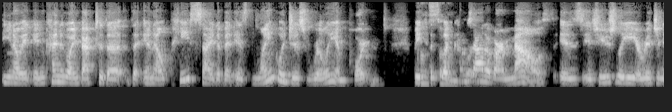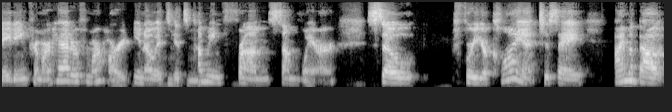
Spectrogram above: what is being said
you know, in, in, kind of going back to the the NLP side of it, is language is really important oh, because oh, so what important. comes out of our mouth is is usually originating from our head or from our heart. You know, it's mm-hmm. it's coming from somewhere. So for your client to say, I'm about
